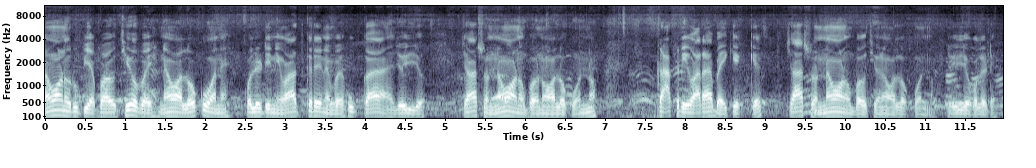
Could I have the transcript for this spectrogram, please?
નવ્વાણું રૂપિયા ભાવ થયો ભાઈ નવા લોકો અને ક્વોલિટીની વાત કરીએ ને ભાઈ હું કા જોઈ લો ચારસો નવ્વાણું ભાવ નવા લોકોનો વાળા ભાઈ કેક કેક ચારસો નવ્વાણું ભાવ થયો નવા લોકોનો જોઈ લો ક્વોલિટી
